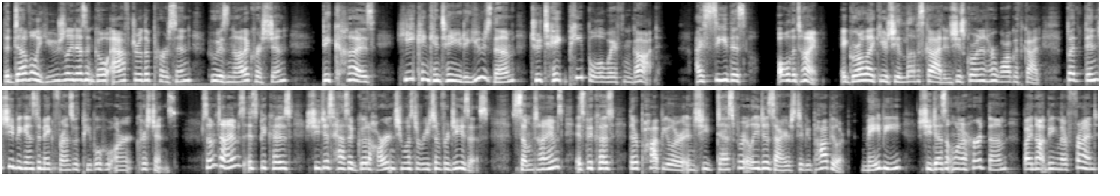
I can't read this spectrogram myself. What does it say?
The devil usually doesn't go after the person who is not a Christian because he can continue to use them to take people away from God. I see this all the time. A girl like you, she loves God and she's grown in her walk with God, but then she begins to make friends with people who aren't Christians. Sometimes it's because she just has a good heart and she wants to reach them for Jesus. Sometimes it's because they're popular and she desperately desires to be popular. Maybe she doesn't want to hurt them by not being their friend,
